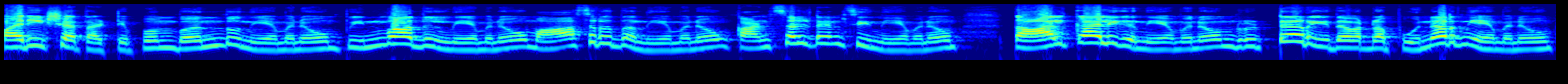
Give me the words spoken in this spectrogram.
പരീക്ഷാ തട്ടിപ്പും ബന്ധു നിയമനവും പിൻവാതിൽ നിയമനവും ആശ്രിത നിയമനവും കൺസൾട്ടൻസി നിയമനവും താൽക്കാലിക നിയമനവും റിട്ടയർ ചെയ്തവരുടെ പുനർനിയമനവും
